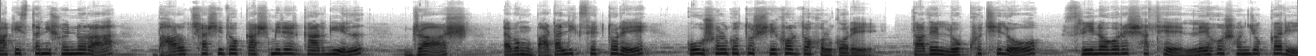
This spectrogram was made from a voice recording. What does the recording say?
পাকিস্তানি সৈন্যরা ভারত শাসিত কাশ্মীরের কার্গিল, দ্রাস এবং বাটালিক সেক্টরে কৌশলগত শেখর দখল করে। তাদের লক্ষ্য ছিল শ্রীনগরের সাথে লেহ সংযোগকারী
